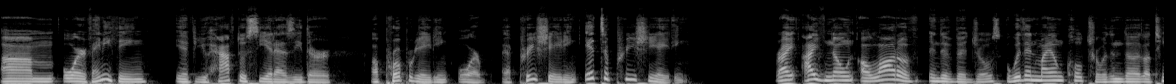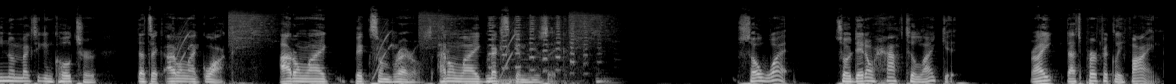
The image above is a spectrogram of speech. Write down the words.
Um, or if anything, if you have to see it as either appropriating or appreciating, it's appreciating right? I've known a lot of individuals within my own culture, within the Latino Mexican culture, that's like, I don't like guac. I don't like big sombreros. I don't like Mexican music. So what? So they don't have to like it, right? That's perfectly fine.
